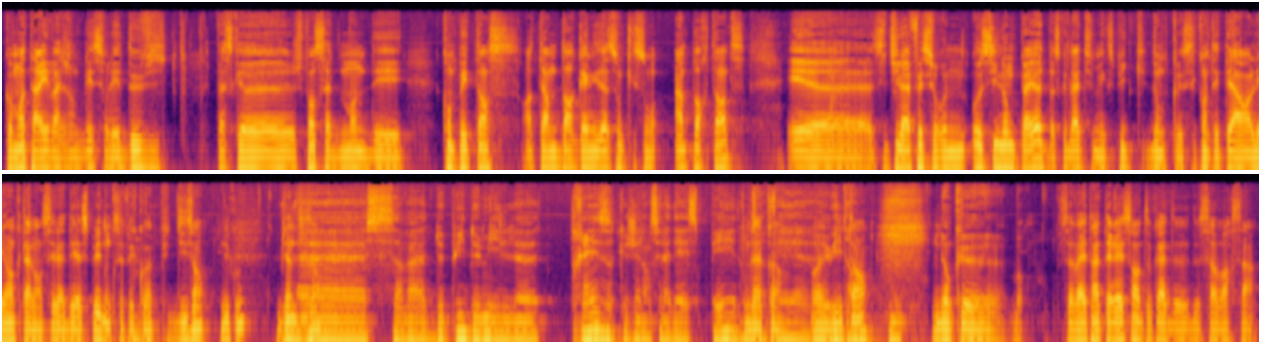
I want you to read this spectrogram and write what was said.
comment tu arrives à jongler sur les devis. Parce que je pense que ça demande des compétences en termes d'organisation qui sont importantes. Et euh, si tu l'as fait sur une aussi longue période, parce que là tu m'expliques donc c'est quand tu étais à Orléans que tu as lancé la DSP, donc ça fait quoi Plus de 10 ans du coup? Bien de 10 ans? Euh, ça va depuis 2013 que j'ai lancé la DSP. D'accord. euh, Ouais, huit 8 ans. Mm. Donc euh, bon, ça va être intéressant en tout cas de, de savoir ça.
